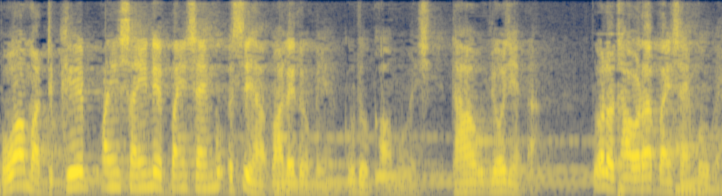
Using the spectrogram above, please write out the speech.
ဘဝမှာတကယ်ပိုင်ဆိုင်တဲ့ပိုင်ဆိုင်မှုအစ်စ်ဟာဘာလဲလို့မင်းကုသိုလ်ကောင်းမှုပဲရှိတယ်ဒါကိုပြောချင်တာသူကတော့ထာဝရပိုင်ဆိုင်မှုပဲ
